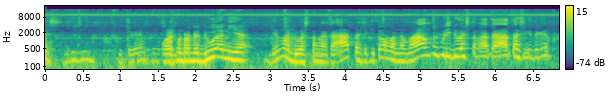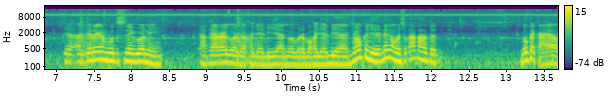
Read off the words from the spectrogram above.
es. Gitu kan. Walaupun roda dua nih ya dia mau dua setengah ke atas. Kita mana mampu beli dua setengah ke atas gitu kan. Ya akhirnya kan putus nih gue nih. Akhirnya gue ada kejadian beberapa kejadian. Cuma kejadiannya gak masuk akal tuh gue PKL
